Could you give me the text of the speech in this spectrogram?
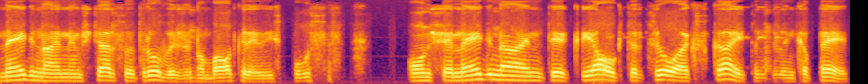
mēģinājumiem šķērsot robežu no Baltkrievijas puses. Un šie mēģinājumi tiek jaukti ar cilvēku skaitu, nezinu kāpēc.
